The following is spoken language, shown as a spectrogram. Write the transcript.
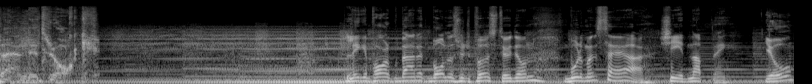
Bandit Rock. Linkin Park på bandet, Bollnäs skjuter puss, studion. Borde man inte säga kidnappning? Jo,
